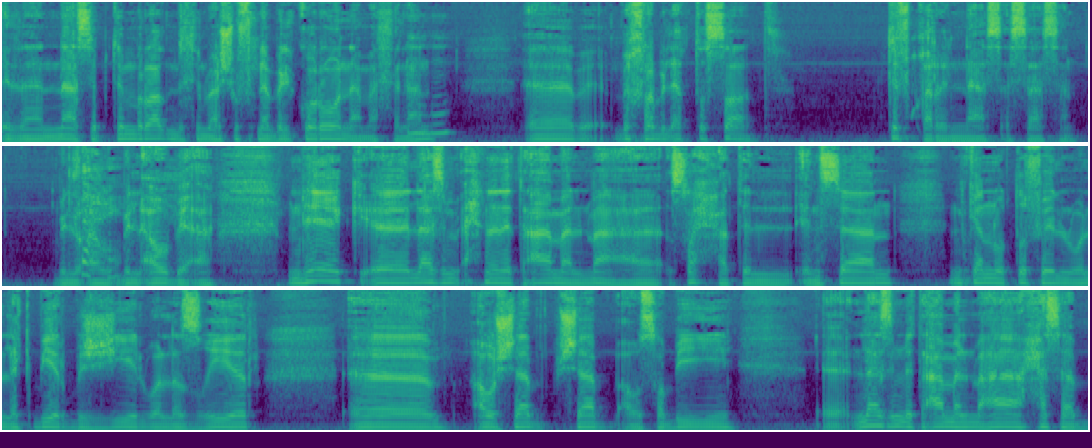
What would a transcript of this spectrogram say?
إذا الناس بتمرض مثل ما شفنا بالكورونا مثلا آه، بخرب الاقتصاد. تفقر الناس أساسا بالأو. بالأوبئة. من هيك آه، لازم إحنا نتعامل مع صحة الإنسان إن كانه طفل ولا كبير بالجيل ولا صغير آه، أو شاب شاب أو صبي آه، لازم نتعامل معاه حسب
